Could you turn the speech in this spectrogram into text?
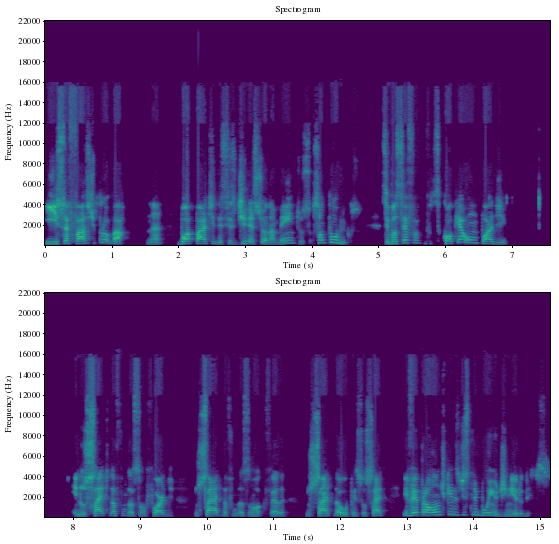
E isso é fácil de provar, né? Boa parte desses direcionamentos são públicos. Se você for, qualquer um pode ir no site da Fundação Ford, no site da Fundação Rockefeller, no site da Open Society e ver para onde que eles distribuem o dinheiro deles.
